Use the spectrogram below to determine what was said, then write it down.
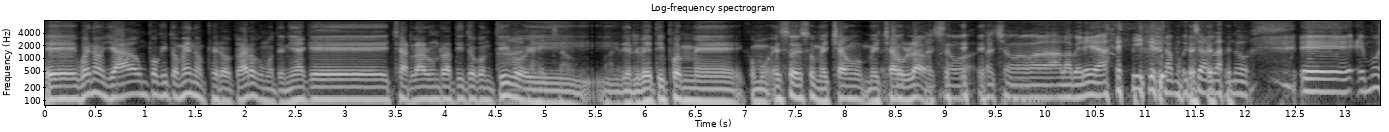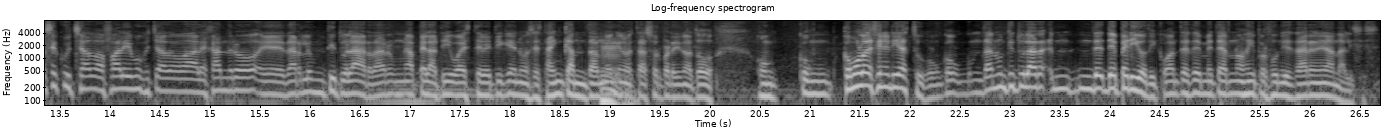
Eh, bueno, ya un poquito menos, pero claro, como tenía que charlar un ratito contigo Ah, y, y del Betis, pues me, como eso, eso, me he echado, me he echado a un lado. Te ha echado, a, a la vereda y estamos charlando. Eh, hemos escuchado a Fali, hemos escuchado a Alejandro eh, darle un titular, dar un apelativo a este Betty que nos está encantando, Mm. que nos está sorprendiendo a todos. Con, con- ¿Cómo lo definirías tú? Con, dan un titular de, de periódico antes de meternos y profundizar en el análisis.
